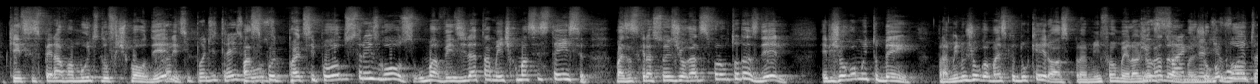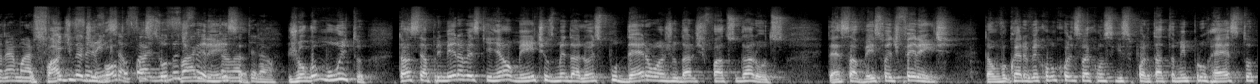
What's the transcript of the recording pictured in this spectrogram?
porque se esperava muito do futebol dele. Participou de três participou, gols. Participou dos três gols, uma vez diretamente com uma assistência. Mas as criações de jogadas foram todas dele. Ele jogou muito bem. Para mim não jogou mais que o Duqueiroz. Para mim foi o melhor e jogador, o mas jogou volta, muito. Né, o Fagner de volta faz, faz toda a diferença. Jogou muito. Então assim, a primeira vez que realmente os medalhões puderam ajudar de fato os garotos. Dessa vez foi diferente. Então eu quero ver como o Corinthians vai conseguir se portar também para o resto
